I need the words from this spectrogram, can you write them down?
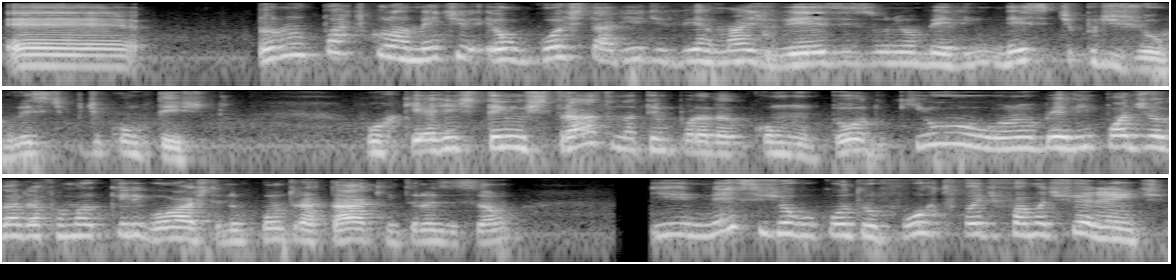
É, eu não particularmente eu gostaria de ver mais vezes o Union Berlin nesse tipo de jogo, nesse tipo de contexto. Porque a gente tem um extrato na temporada como um todo que o Union Berlin pode jogar da forma que ele gosta, no contra-ataque, em transição. E nesse jogo contra o Furt foi de forma diferente.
